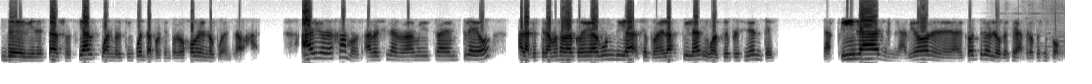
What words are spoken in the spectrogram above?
de bienestar social cuando el 50% de los jóvenes no pueden trabajar. Ahí lo dejamos, a ver si la nueva ministra de Empleo, a la que esperamos hablar con ella algún día, se pone las pilas igual que el presidente. Las pilas, en el avión, en el helicóptero, lo que sea, pero que se ponga.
